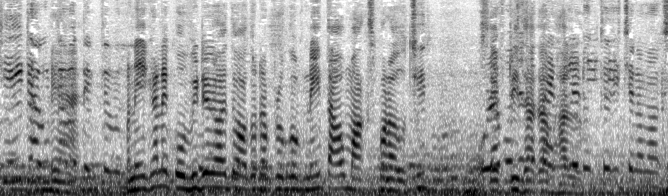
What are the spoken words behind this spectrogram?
সেই ঠাকুরটা হ্যাঁ। আবার দেখতে পেলাম। মানে এখানে কোভিড এর হয়তো অতটা প্রকোপ নেই তাও মাস্ক পরা উচিত। সেফটি থাকা ভালো। ঢুকতে দিচ্ছে না মাস্ক।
